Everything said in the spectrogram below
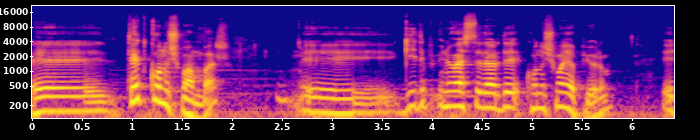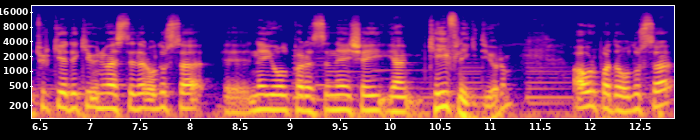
e, TED konuşmam var. E, gidip üniversitelerde konuşma yapıyorum. E, Türkiye'deki üniversiteler olursa e, ne yol parası ne şey yani keyifle gidiyorum. Avrupa'da olursa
